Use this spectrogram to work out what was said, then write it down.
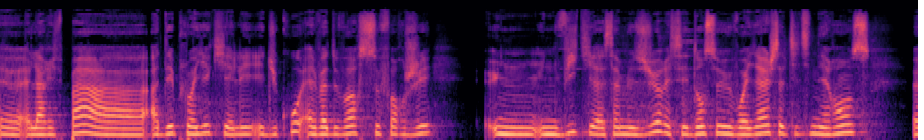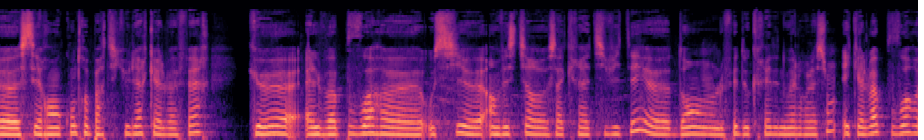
euh, elle n'arrive pas à, déployer qui elle est. Et du coup, elle va devoir se forger une, vie qui est à sa mesure. Et c'est dans ce voyage, cette itinérance, euh, ces rencontres particulières qu'elle va faire, qu'elle va pouvoir euh, aussi investir sa créativité dans le fait de créer des nouvelles relations et qu'elle va pouvoir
